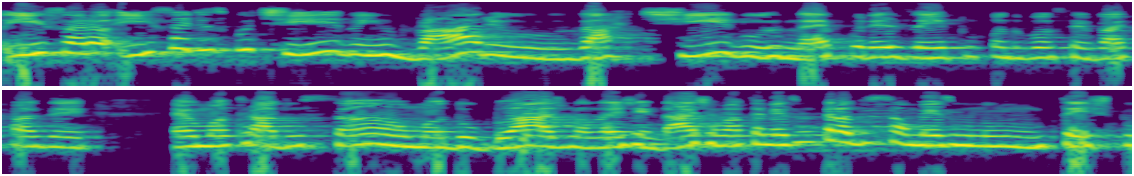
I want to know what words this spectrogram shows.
isso, era, isso é discutido em vários artigos, né? Por exemplo, quando você vai fazer é uma tradução, uma dublagem, uma legendagem, ou até mesmo tradução mesmo num texto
